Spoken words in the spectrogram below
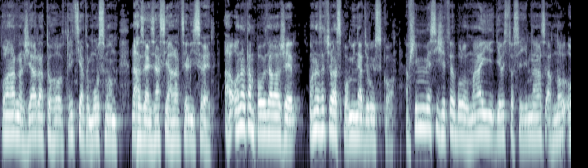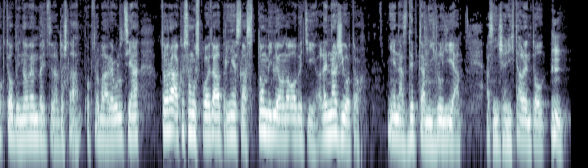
polárna žiara toho v 38. naozaj zasiahla celý svet. A ona tam povedala, že ona začala spomínať Rusko. A všimnime si, že to bolo v máji 1917 a v no, októbri, novembri teda došla oktobrová revolúcia, ktorá, ako som už povedal, priniesla 100 miliónov obetí len na životoch. Nie na zdeptaných ľudí a zničených talentov.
